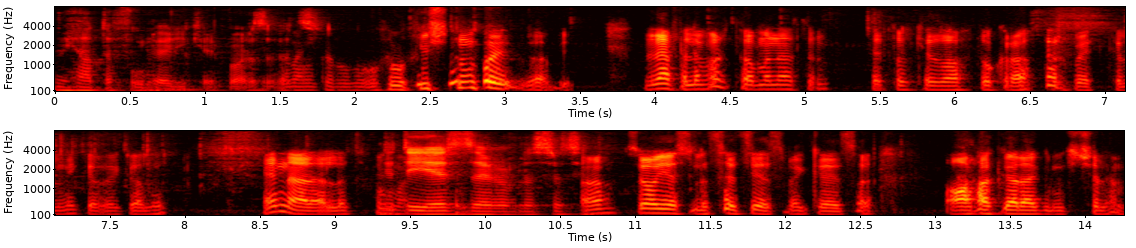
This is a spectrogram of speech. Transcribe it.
Մի հատը ֆուլ հերիք էր բարձրացած։ Ուրիշն է զաբիտ։ Դրա ֆլևոր թոմանասն հետո քեզ ավտոկրաֆտեր պետք կլինի կվեկալը։ Հեն արա լցվում։ Դե ես ձեղով լսեցի։ Հա, всё ես լցեցի ես մեկը էսա։ Արագ-արագ մի քիչ եմ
